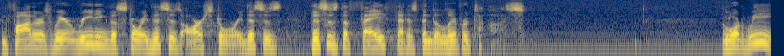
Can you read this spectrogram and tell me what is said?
And Father, as we're reading this story, this is our story. This is, this is the faith that has been delivered to us. And Lord, we,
